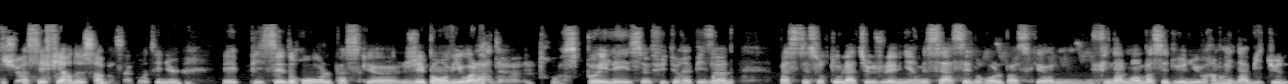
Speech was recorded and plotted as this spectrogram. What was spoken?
je suis assez fier de ça, ça continue. Et puis c'est drôle parce que j'ai pas envie voilà, de trop spoiler ce futur épisode, que c'est surtout là-dessus que je voulais venir, mais c'est assez drôle parce que hum, finalement, bah, c'est devenu vraiment une habitude.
